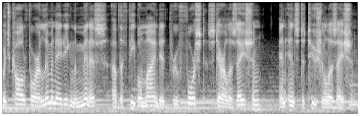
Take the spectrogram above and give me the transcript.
which called for eliminating the menace of the feeble-minded through forced sterilization and institutionalization.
